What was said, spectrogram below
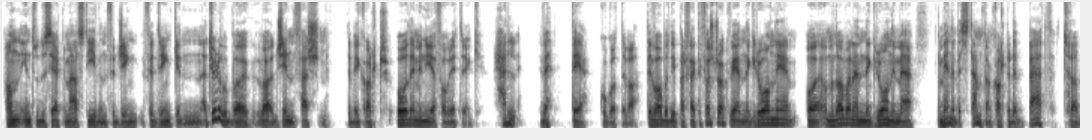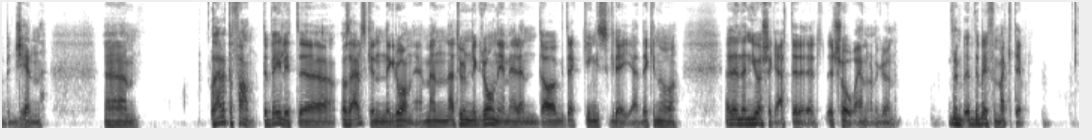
han introduserte meg og Steven for, gin, for drinken Jeg tror det var, var gin fashion det ble kalt, og det er min nye favorittdrink. Helvete hvor godt det var. Det var bare de perfekte. Først drakk vi en Negroni, og, og, men da var det en Negroni med Jeg mener bestemt han kalte det bathtub gin. Um, og jeg vet da faen, det ble litt uh, Altså, jeg elsker Negroni, men jeg tror Negroni er mer en dagdrikkingsgreie. Det er ikke noe den, den gjør seg ikke etter et show av en eller annen grunn. Det, det ble for mektig.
